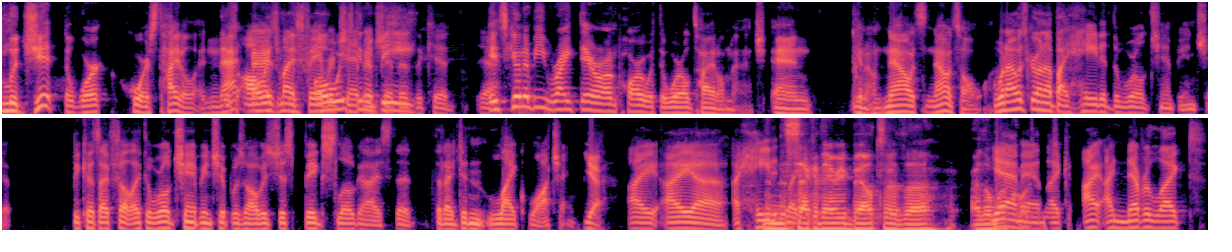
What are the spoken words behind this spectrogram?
legit the workhorse title, and That that always my favorite always gonna championship be as the kid. Yeah. it's gonna be right there on par with the world title match, and you know now it's now it's all one. when I was growing up, I hated the world championship because I felt like the world championship was always just big, slow guys that that I didn't like watching. Yeah. I I uh I hated and the like, secondary belts are the are the yeah, man. Like I I never liked.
